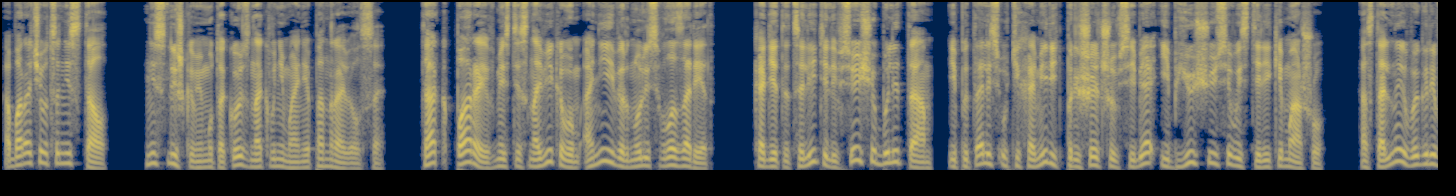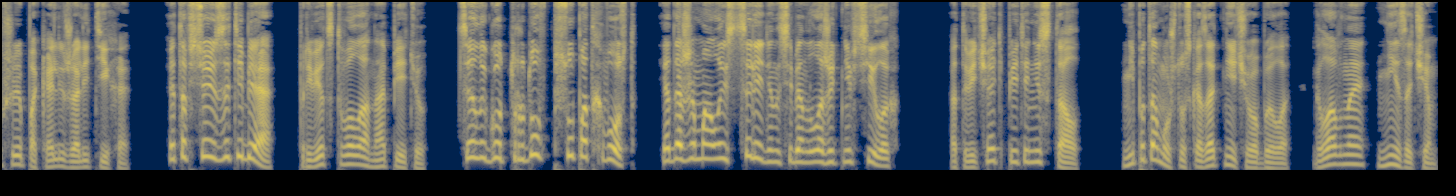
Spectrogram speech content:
Оборачиваться не стал. Не слишком ему такой знак внимания понравился. Так, парой вместе с Новиковым они и вернулись в лазарет. Кадеты-целители все еще были там и пытались утихомирить пришедшую в себя и бьющуюся в истерике Машу. Остальные выгоревшие пока лежали тихо. «Это все из-за тебя!» — приветствовала она Петю. «Целый год трудов псу под хвост! Я даже мало исцеления на себя наложить не в силах!» Отвечать Петя не стал. Не потому, что сказать нечего было. Главное, незачем.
